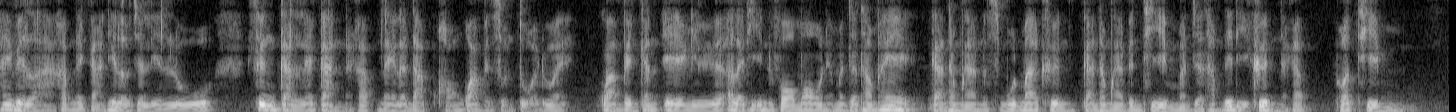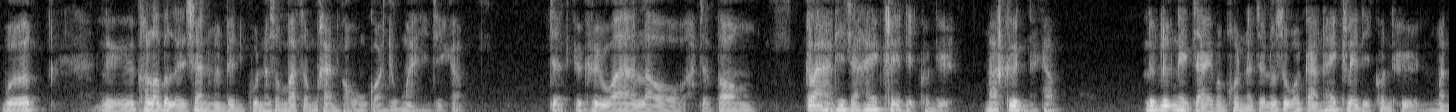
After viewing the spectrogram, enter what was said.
ให้เวลาครับในการที่เราจะเรียนรู้ซึ่งกันและกันนะครับในระดับของความเป็นส่วนตัวด้วย ความเป็นกันเองหรืออะไรที่ informal เนี่ยมันจะทำให้การทำงานมัน smooth มากขึ้น การทำงานเป็นทีมมันจะทำได้ดีขึ้นนะครับ เพราะทีม work หรือ collaboration มันเป็นคุณสมบัติสำคัญขององค์กรยุคใหม่จริงๆครับเจ็ดก็คือว่าเราอาจจะต้องกล้าที่จะให้เครดิตคนอื่นมากขึ้นนะครับ ลึกๆในใจบางคนอาจจะรู้สึกว่าการให้เครดิตคนอื่น มัน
